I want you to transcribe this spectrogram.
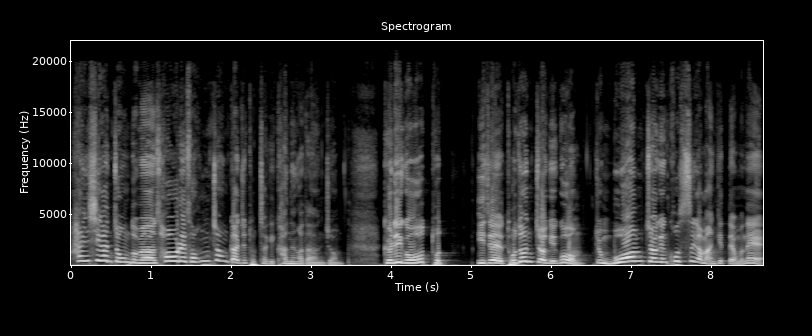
1시간 정도면 서울에서 홍천까지 도착이 가능하다는 점. 그리고 도, 이제 도전적이고 좀 모험적인 코스가 많기 때문에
